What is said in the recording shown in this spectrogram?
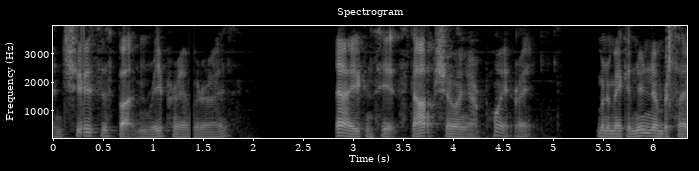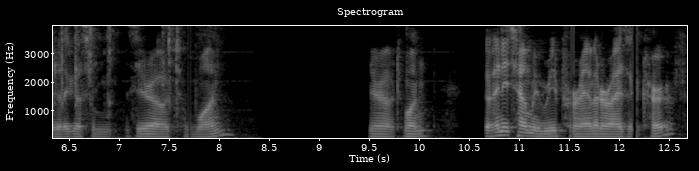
and choose this button, reparameterize, now you can see it stopped showing our point, right? I'm going to make a new number slider that goes from 0 to 1. 0 to 1. So anytime we reparameterize a curve,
